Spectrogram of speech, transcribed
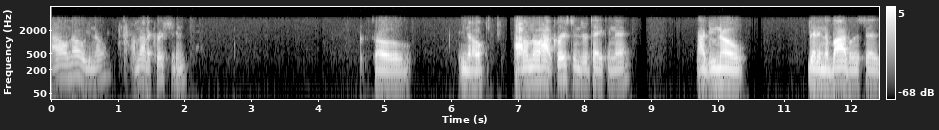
I don't know, you know. I'm not a Christian. So, you know, I don't know how Christians are taking that. I do know that in the Bible it says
